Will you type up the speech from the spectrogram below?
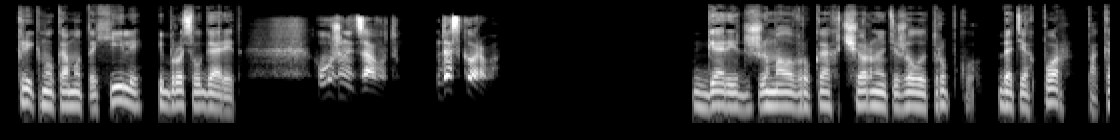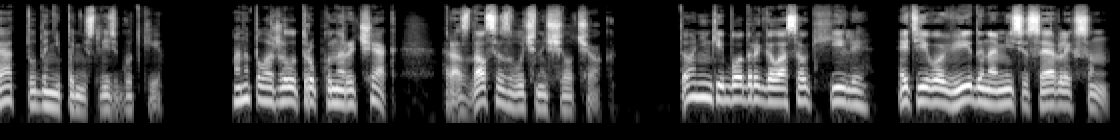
— крикнул кому-то Хилли и бросил Гарриет. «Ужинать зовут. До скорого!» Гарри сжимал в руках черную тяжелую трубку до тех пор, пока оттуда не понеслись гудки. Она положила трубку на рычаг, раздался звучный щелчок. Тоненький бодрый голосок Хилли, эти его виды на миссис Эрлихсон.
